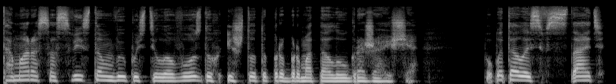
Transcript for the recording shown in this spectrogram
Тамара со свистом выпустила воздух и что-то пробормотала угрожающе. Попыталась встать,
